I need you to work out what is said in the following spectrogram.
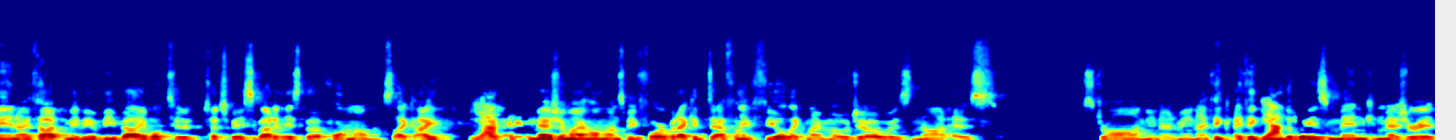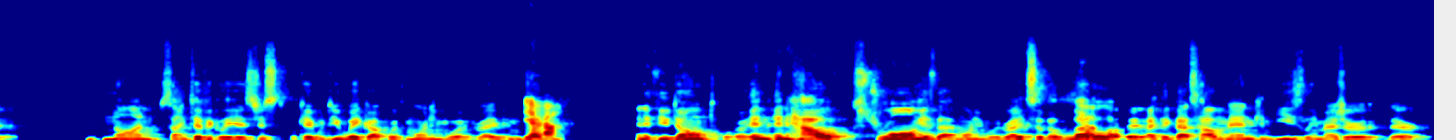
and I thought maybe it would be valuable to touch base about it is the hormones. Like I, yeah, I, I, didn't measure my hormones before, but I could definitely feel like my mojo was not as strong. You know what I mean? I think I think yeah. one of the ways men can measure it non-scientifically is just okay. Would you wake up with morning wood, right? And yeah. Like, and if you don't and and how strong is that morning wood right so the level yeah. of it i think that's how men can easily measure their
